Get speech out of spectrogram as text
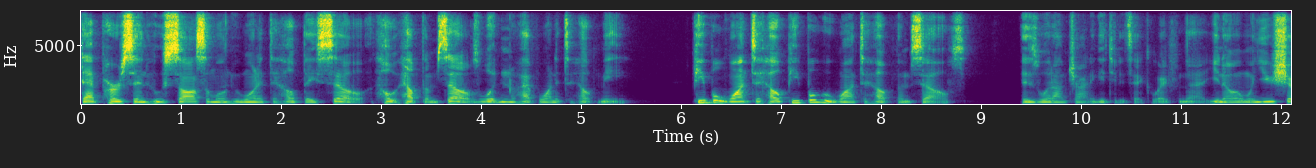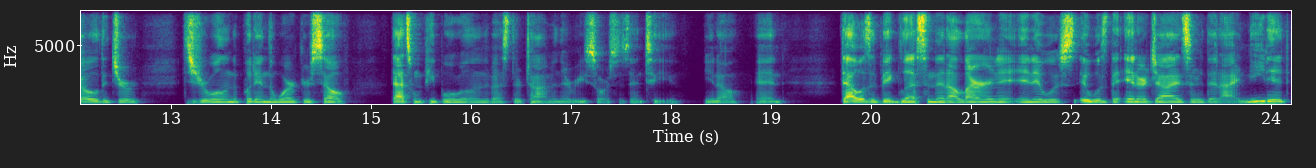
that person who saw someone who wanted to help they sell help themselves wouldn't have wanted to help me. People want to help people who want to help themselves is what I'm trying to get you to take away from that. You know, and when you show that you're that you're willing to put in the work yourself, that's when people are willing to invest their time and their resources into you, you know? And that was a big lesson that I learned and it was it was the energizer that I needed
